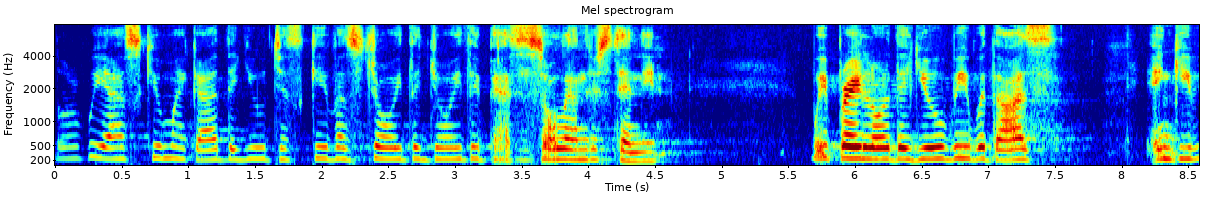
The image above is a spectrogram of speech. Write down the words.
Lord, we ask you, my God, that you just give us joy, the joy that passes all understanding. We pray, Lord, that you be with us and give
